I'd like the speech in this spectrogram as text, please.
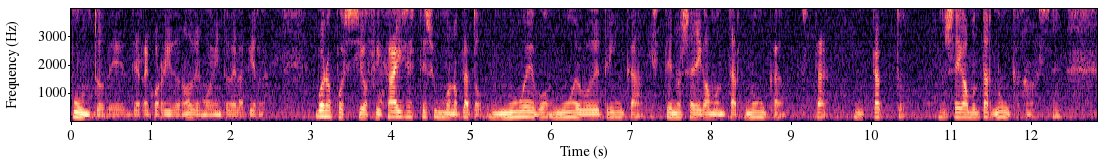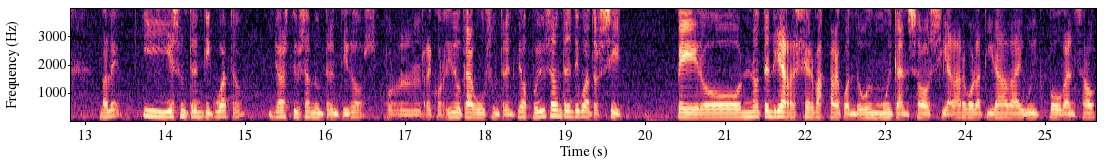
puntos de, de recorrido, ¿no? Del movimiento de la pierna. Bueno, pues si os fijáis, este es un monoplato nuevo, nuevo de trinca, este no se ha llegado a montar nunca, está intacto, no se llega a montar nunca jamás, ¿eh? ¿vale? Y es un 34, yo ahora estoy usando un 32, por el recorrido que hago uso un 32, ¿puedo usar un 34? Sí, pero no tendría reservas para cuando voy muy cansado, si alargo la tirada y voy poco cansado,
